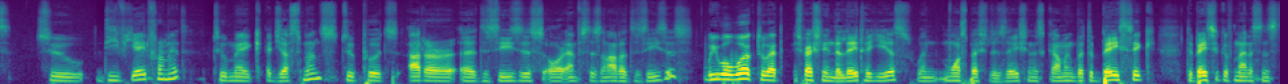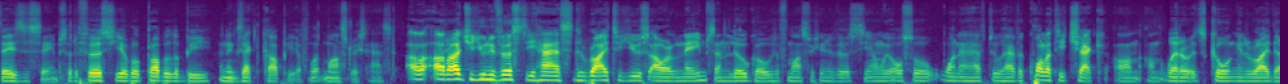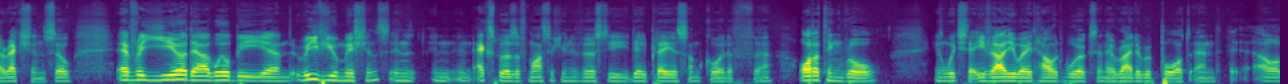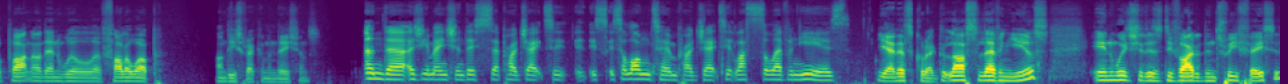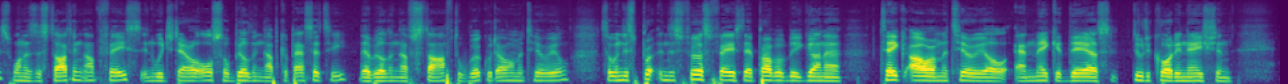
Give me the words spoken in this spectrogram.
to deviate from it to make adjustments to put other uh, diseases or emphasis on other diseases. We will work to that, especially in the later years when more specialization is coming. But the basic, the basic of medicine stays the same. So the first year will probably be an exact copy of what Maastricht has. Al Rajhi University has the right to use our names and logos of Maastricht University, and we also want to have to have a quality check on on whether it's going in the right direction. So every year there will be um, review missions in, in, in experts of Maastricht University they play some kind of uh, auditing role in which they evaluate how it works and they write a report and our partner then will uh, follow up on these recommendations. And uh, as you mentioned, this uh, project it, it's, it's a long-term project. It lasts 11 years. Yeah, that's correct. The last 11 years, in which it is divided in three phases. One is the starting up phase, in which they are also building up capacity. They're building up staff to work with our material. So in this in this first phase, they're probably gonna take our material and make it theirs, do the coordination,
